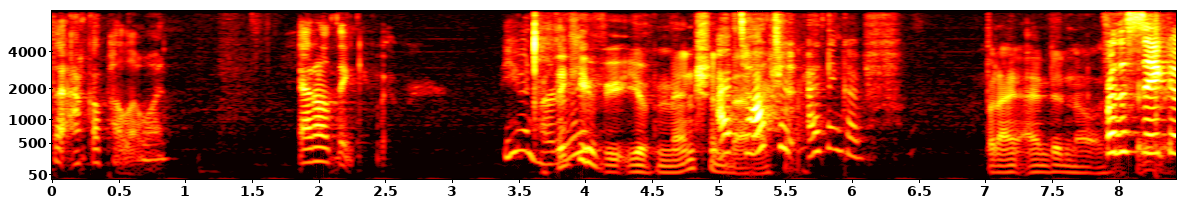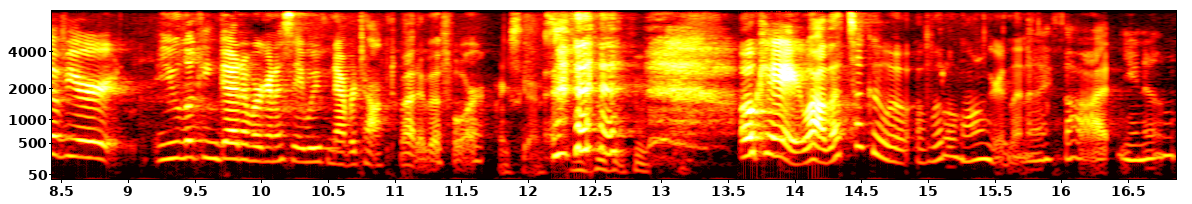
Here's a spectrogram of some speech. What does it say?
the a cappella one. I don't think you've ever. You even heard I think of it? you've you've mentioned I've that. talked actually, it. I think I've. but I, I didn't know. For the sake of your you looking good, and we're gonna say we've never talked about it before. Thanks, guys. Okay, wow, that took a little, a little longer than I thought. You know.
